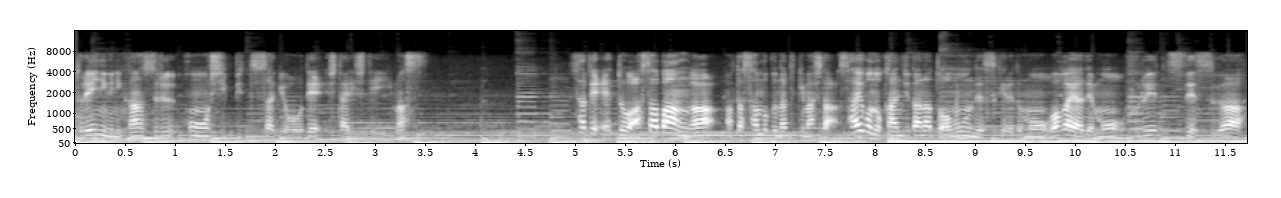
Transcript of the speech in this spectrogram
トレーニングに関する本を執筆作業でしたりしています。さて、えっと、朝晩がまた寒くなってきました。最後の感じかなとは思うんですけれども我が家でも震えつつですが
